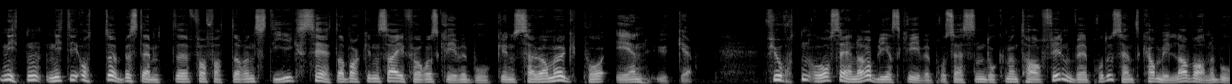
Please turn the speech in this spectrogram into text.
1998 bestemte forfatteren Stig Seterbakken seg for å skrive boken 'Sauamøgg' på én uke. 14 år senere blir skriveprosessen dokumentarfilm ved produsent Camilla Vanebo.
